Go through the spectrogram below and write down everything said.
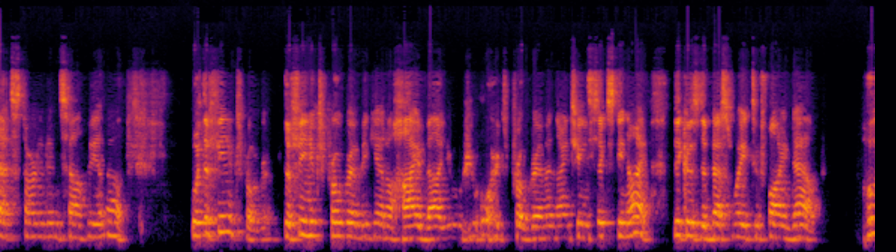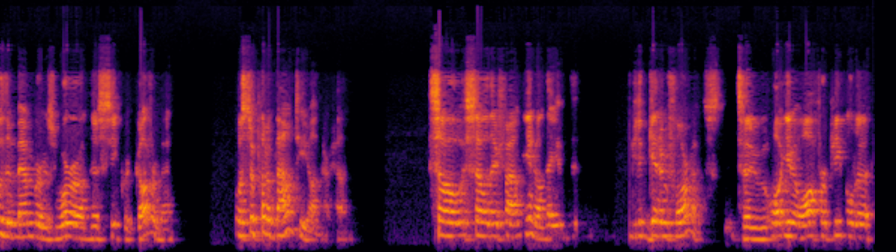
that started in South Vietnam with the Phoenix program. The Phoenix program began a high value rewards program in 1969 because the best way to find out who the members were of this secret government was to put a bounty on their head. So, so they found, you know, they get informants to, you know, offer people to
